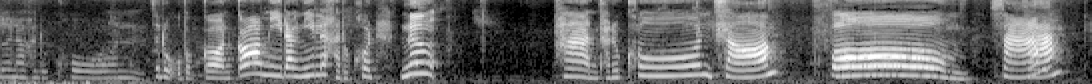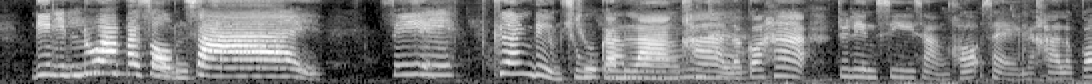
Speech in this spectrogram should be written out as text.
ด้วยนะคะ ทุกคนสรุปอุปกรณ์ก็มีดังนี้เลยค่ะ ทุกคนหนึ่งถ่านค่ะทุกคนสองโฟมสาสามมดินดินร่วมผสมทราย สี่สี่เครื่องดื่มชูชูกำลังค่ะกำลังค่ะ แล้วก็ 5 จุลินทรีย์สังเคราะห์แสงนะคะ แล้วก็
